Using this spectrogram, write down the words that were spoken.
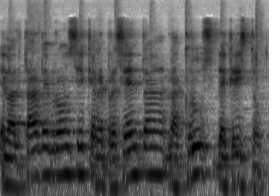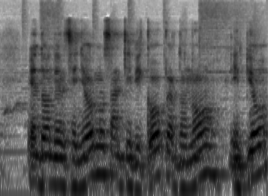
el altar de bronce que representa la cruz de Cristo, en donde el Señor nos santificó, perdonó, limpió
